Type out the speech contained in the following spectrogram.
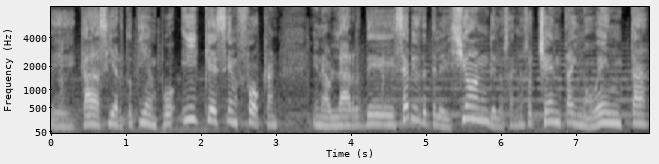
eh, cada cierto tiempo y que se enfocan en hablar de series de televisión de los años 80 y 90,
